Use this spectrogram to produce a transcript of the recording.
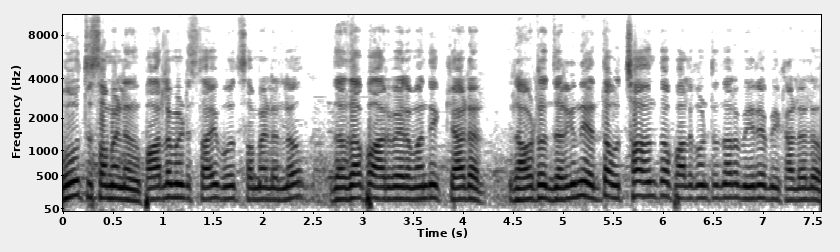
బూత్ సమ్మేళనం పార్లమెంటు స్థాయి బూత్ సమ్మేళనంలో దాదాపు ఆరు వేల మంది క్యాడర్ రావడం జరిగింది. ఎంత ఉత్సాహంతో పాల్గొంటున్నారో మీరే మీ కళ్ళలో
